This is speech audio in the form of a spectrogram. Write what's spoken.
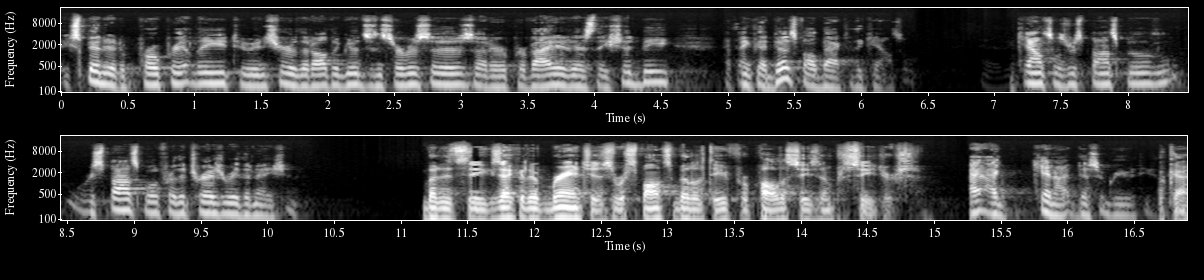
expended appropriately to ensure that all the goods and services that are provided as they should be, I think that does fall back to the council. The council is responsible, responsible for the treasury of the nation. But it's the executive branch's responsibility for policies and procedures. I, I cannot disagree with you. Okay.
